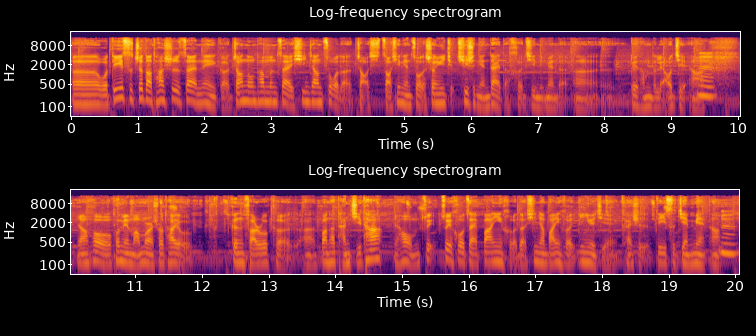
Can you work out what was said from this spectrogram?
呃，我第一次知道他是在那个张东他们在新疆做的早早些年做的生于九七十年代的合集里面的呃对他们的了解啊，嗯。然后后面马木尔说他有跟法鲁克呃帮他弹吉他，然后我们最最后在八音盒的新疆八音盒音乐节开始第一次见面啊，嗯。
